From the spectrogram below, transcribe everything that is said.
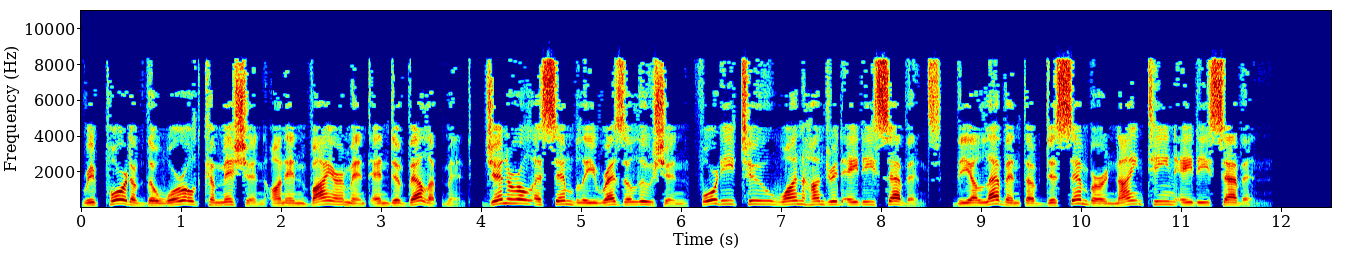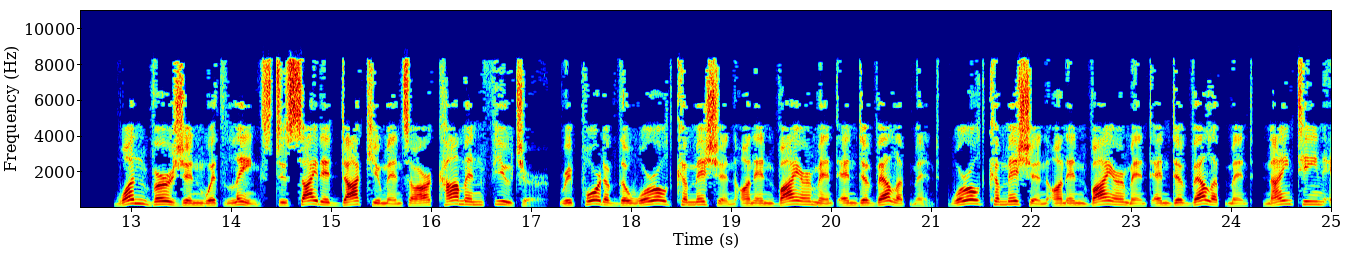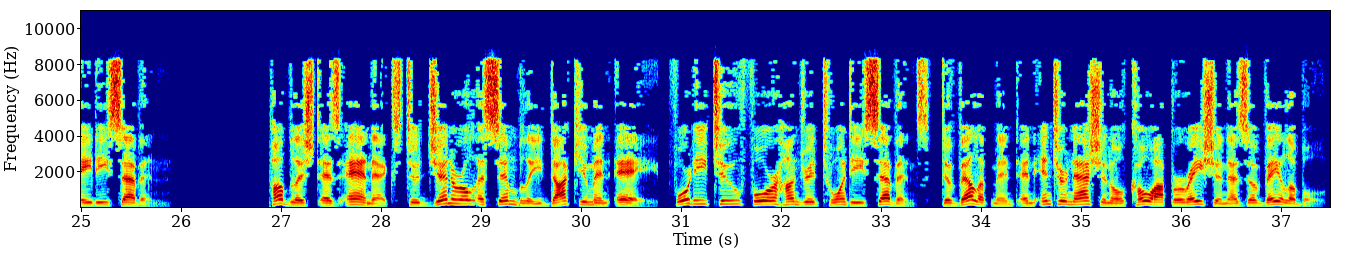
Report of the World Commission on Environment and Development, General Assembly Resolution 42 187, the 11th of December 1987. One version with links to cited documents are Common Future, Report of the World Commission on Environment and Development, World Commission on Environment and Development, 1987. Published as Annex to General Assembly Document A, 42 427, Development and International Cooperation is available,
